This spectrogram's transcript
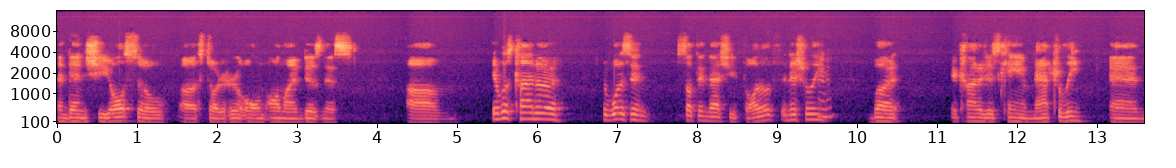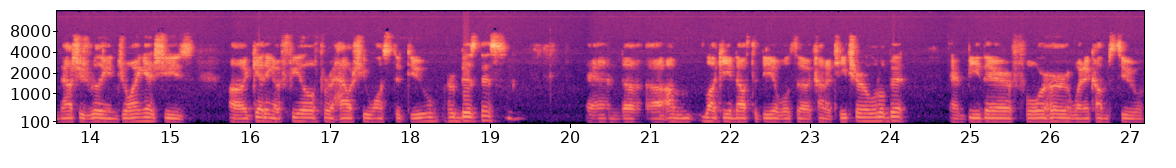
and then she also uh, started her own online business. Um, it was kind of, it wasn't something that she thought of initially, mm-hmm. but it kind of just came naturally, and now she's really enjoying it. She's uh, getting a feel for how she wants to do her business, mm-hmm. and uh, I'm lucky enough to be able to kind of teach her a little bit and be there for her when it comes to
